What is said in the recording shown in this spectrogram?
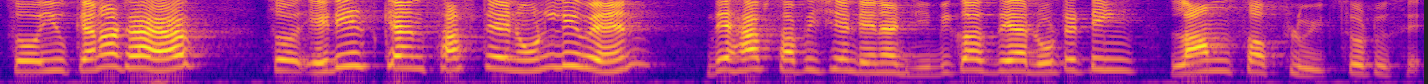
So, you cannot have, so eddies can sustain only when they have sufficient energy because they are rotating lumps of fluid so to say.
